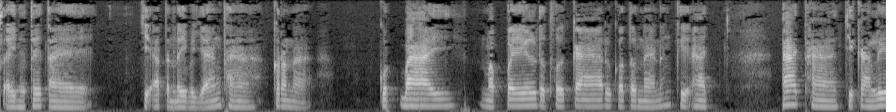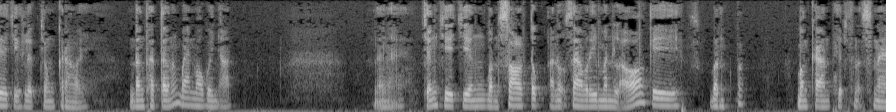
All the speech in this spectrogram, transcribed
ស្អីនោះទេតែជាអត្តន័យមួយយ៉ាងថាគ្រាន់តែគុតបាយមកពេលទៅធ្វើការឬក៏ទៅណាហ្នឹងគេអាចអាចថាជាការលាជាលើកចុងក្រោយមិនដឹងថាទៅហ្នឹងបានមកវិញអត់ ហ្នឹងហើយអញ្ចឹងជាជាងបន្សល់ទុកអនុស្សាវរីយ៍មិនល្អគេបង្កើនភាពស្និទ្ធស្នា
